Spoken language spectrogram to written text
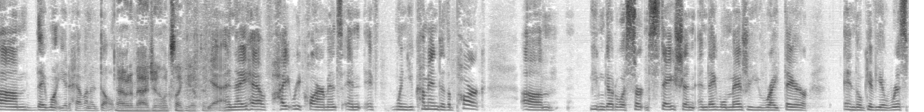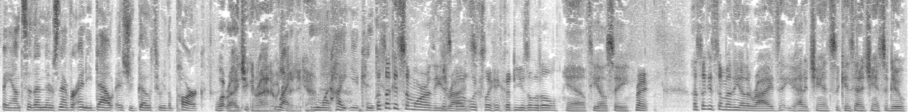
Um, they want you to have an adult. I would imagine it looks like you have to. Yeah, and they have height requirements. And if when you come into the park, um, you can go to a certain station, and they will measure you right there, and they'll give you a wristband. So then there's never any doubt as you go through the park, What rides you can ride or which right, rides you and what height you can. Let's do. look at some more of these This boat rides. looks like it could use a little. yeah, TLC. Right. Let's look at some of the other rides that you had a chance, the kids had a chance to do,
